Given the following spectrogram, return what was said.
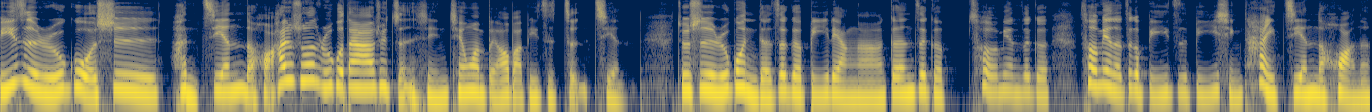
鼻子如果是很尖的话，他就说，如果大家要去整形，千万不要把鼻子整尖。就是如果你的这个鼻梁啊，跟这个侧面这个侧面的这个鼻子鼻型太尖的话呢，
